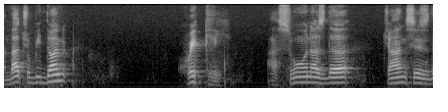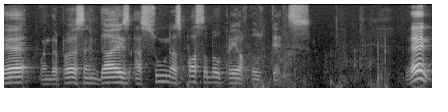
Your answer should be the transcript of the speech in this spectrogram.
And that should be done quickly. As soon as the chance is there, when the person dies, as soon as possible, pay off those debts. Then,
